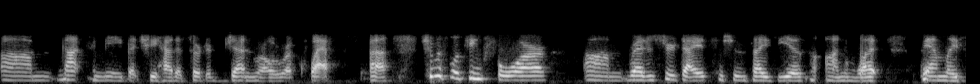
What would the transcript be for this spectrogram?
um, not to me, but she had a sort of general request, uh, she was looking for um, registered dietitians' ideas on what families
